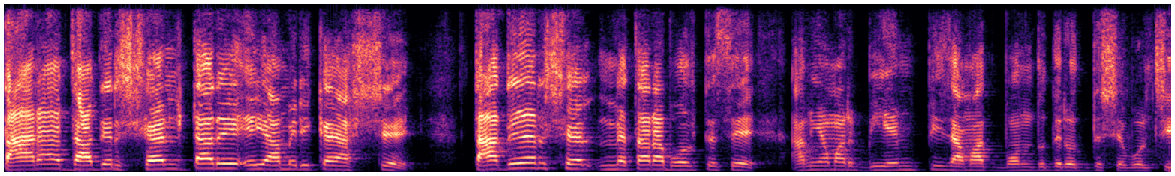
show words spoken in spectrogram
তারা যাদের শেল্টারে এই আমেরিকায় আসছে তাদের নেতারা বলতেছে, আমি আমার বিএমপি জামাত বন্ধুদের উদ্দেশ্যে বলছি।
